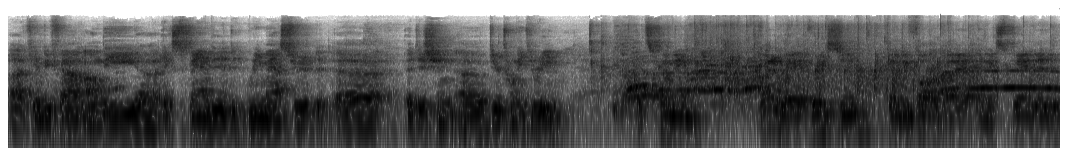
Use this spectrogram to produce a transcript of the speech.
uh, can be found on the uh, expanded, remastered uh, edition of Dear 23. It's coming right away, very soon. Going to be followed by an expanded,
